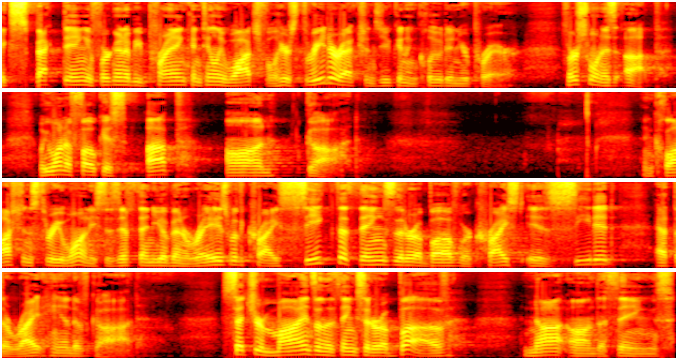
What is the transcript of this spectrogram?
expecting, if we're going to be praying, continually watchful, here's three directions you can include in your prayer. First one is up. We want to focus up on God. In Colossians 3:1, he says, "If then you have been raised with Christ, seek the things that are above where Christ is seated at the right hand of God. Set your minds on the things that are above, not on the things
